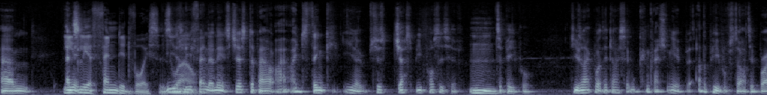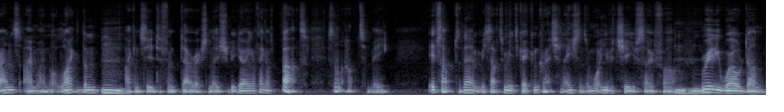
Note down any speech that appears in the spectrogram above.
Um, and it- Easily offended voice as easily well. offended, and it's just about. I, I just think you know, just just be positive Mm. to people. Do you like what they do? I say, well, congratulations. But other people have started brands. I might not like them. Mm. I can see a different direction they should be going and else. But it's not up to me. It's up to them. It's up to me to go, congratulations on what you've achieved so far. Mhm. Really well done.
